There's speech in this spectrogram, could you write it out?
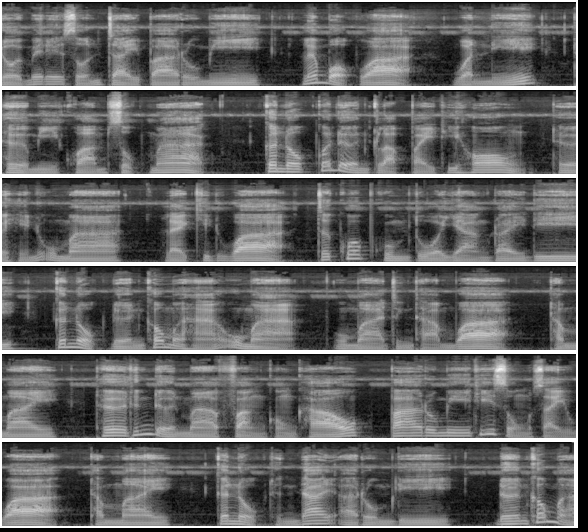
โดยไม่ได้สนใจปารุมี และบอกว่า วันนี้เธอมีความสุขมาก กนกก็เดินกลับไปที่ห้อง เธอเห็นอุมา และคิดว่าจะควบคุมตัวอย่างไรดี กนกเดินเข้ามาหาอุมา อุมาจึงถามว่าทำไมเธอถึงเดินมาฝั่งของเขา ปารุมีที่สงสัยว่าทำไมกนกถึงได้อารมณ์ดี เดินเข้ามา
